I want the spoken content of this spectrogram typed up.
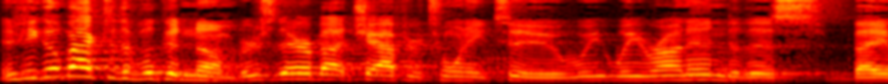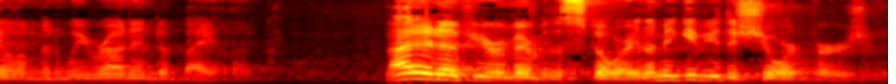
If you go back to the book of Numbers, there about chapter 22, we, we run into this Balaam and we run into Balak. I don't know if you remember the story. Let me give you the short version.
